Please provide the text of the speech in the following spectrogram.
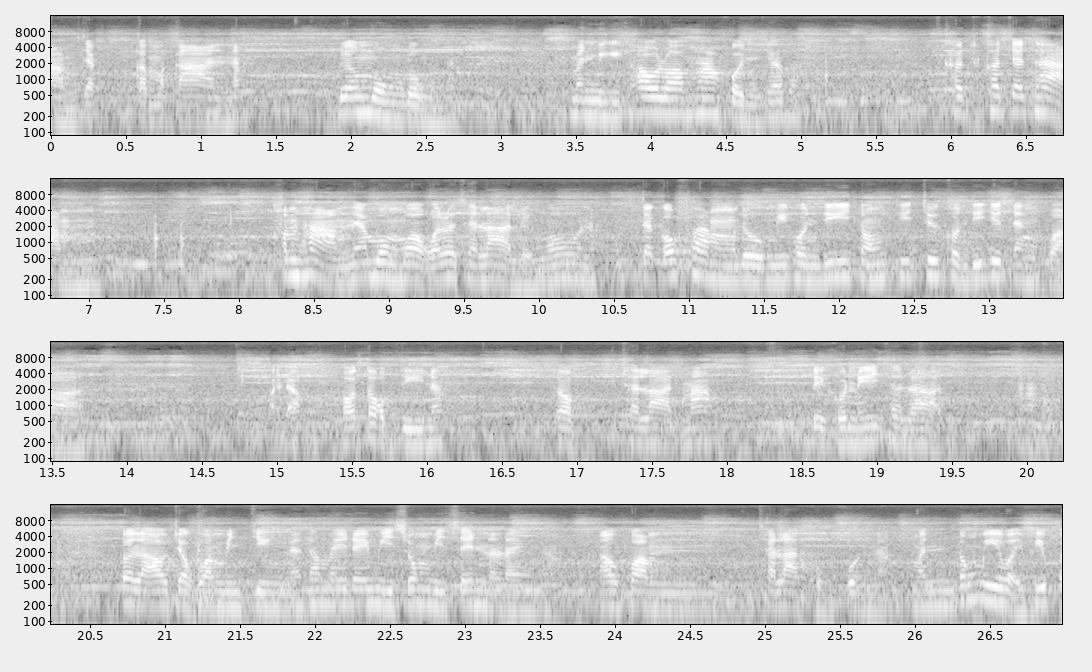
ามจากกรรมการนะ เรื่องมงลงนะ มันมีเข้ารอบห้าคนใช่ปะเขาเขาจะถามคำถามเนี่ยบ่งบอกว่าเราฉลาดหรือโง่นะ แต่ก็ฟังดูมีคนที่น้องที่ชื่อคนที่ชื่อแตงกวาเขาตอบดีนะ ตอบฉลาดมาก เด็กคนนี้ฉลาดนะก็เราเอาจากความเป็นจริงนะ ถ้าไม่ได้มีช่องมีเส้นอะไรนะ เอาความฉลาดของคนนะมันต้องมีไหวพริบป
